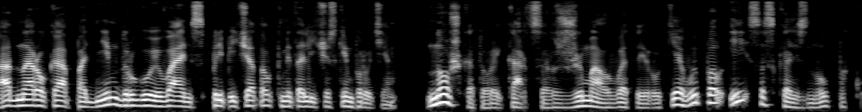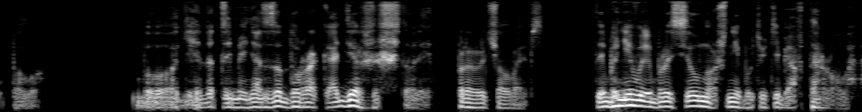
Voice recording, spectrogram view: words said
Одна рука под ним, другую Ваймс припечатал к металлическим прутьям. Нож, который карцер сжимал в этой руке, выпал и соскользнул по куполу. — Боги, да ты меня за дурака держишь, что ли? — прорычал Ваймс. — Ты бы не выбросил нож, не будь у тебя второго.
